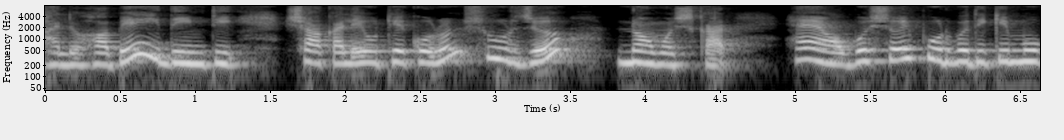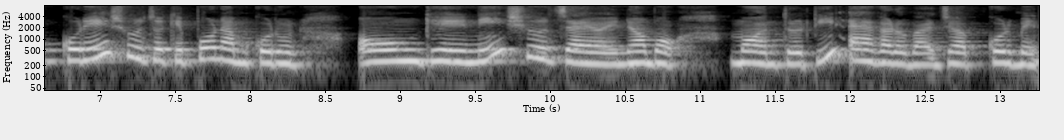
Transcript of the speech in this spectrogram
ভালো হবে এই দিনটি। সকালে উঠে করুন সূর্য নমস্কার। হ্যাঁ অবশ্যই পূর্ব দিকে মুখ করে সূর্যকে প্রণাম করুন। ওং ঘের্নি সূর্যায় নম। মন্ত্রটি এগারো বার জপ করবেন।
